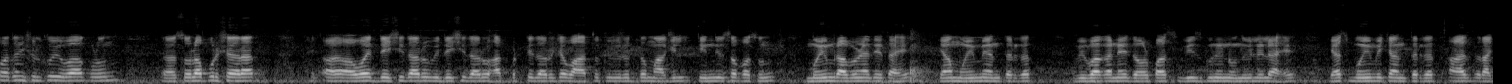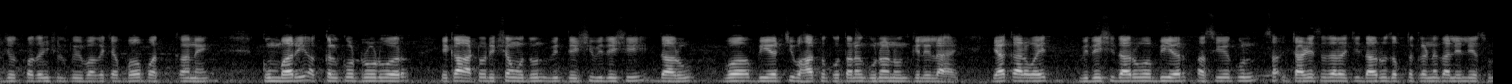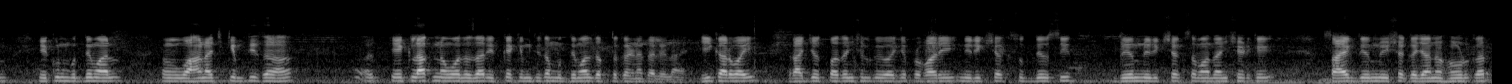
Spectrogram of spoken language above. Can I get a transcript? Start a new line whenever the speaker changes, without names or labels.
उत्पादन शुल्क विभागाकडून सोलापूर शहरात अवैध देशी दारू विदेशी दारू हातपट्टी दारूच्या वाहतुकीविरुद्ध मागील तीन दिवसापासून मोहीम राबवण्यात येत आहे. या मोहिमेअंतर्गत विभागाने जवळपास वीस गुन्हे नोंदविलेले आहेत. याच मोहिमेच्या अंतर्गत आज राज्य उत्पादन शुल्क विभागाच्या ब पथकाने कुंभारी अक्कलकोट रोडवर एका ऑटो रिक्षामधून वि देशी विदेशी दारू व बियरची वाहतूक होताना गुन्हा नोंद केलेला आहे. या कारवाईत विदेशी दारू व बियर अशी एकूण स चाळीस हजाराची दारू जप्त करण्यात आलेली असून एकूण मुद्देमाल वाहनाची किमतीसह एक लाख नव्वद हजार इतक्या किमतीचा मुद्देमाल जप्त करण्यात आलेला आहे. ही कारवाई राज्य उत्पादन शुल्क विभागाचे प्रभारी निरीक्षक सुखदेव सित दुय्यम निरीक्षक समाधान शेडके सहाय्यक दुय्यम निरीक्षक गजानन होळकर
